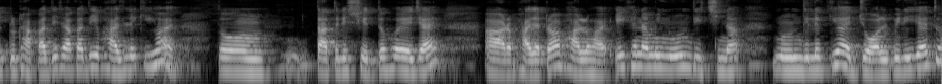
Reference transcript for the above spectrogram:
একটু ঢাকা দিয়ে ঢাকা দিয়ে ভাজলে কি হয়? তো তাড়াতাড়ি সেদ্ধ হয়ে যায় আর ভাজাটাও ভালো হয়। এখানে আমি নুন দিচ্ছি না। নুন দিলে কি হয়? জল বেরিয়ে যায় তো,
